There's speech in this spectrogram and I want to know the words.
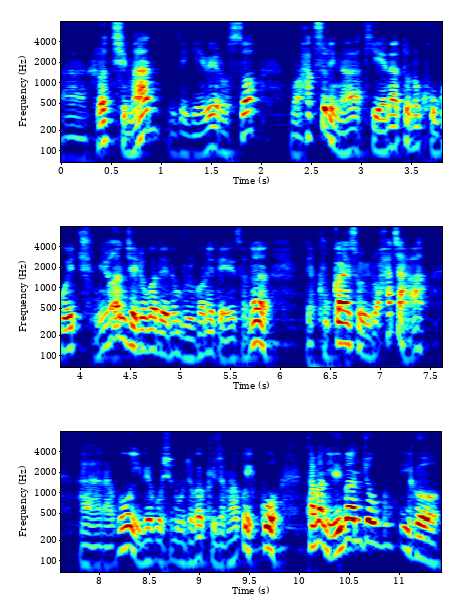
아, 그렇지만 이제 예외로서 뭐 학술이나 기회나 또는 고고의 중요한 재료가 되는 물건에 대해서는 이제 국가의 소유로 하자라고 255조가 규정하고 있고 다만 일반적 이거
